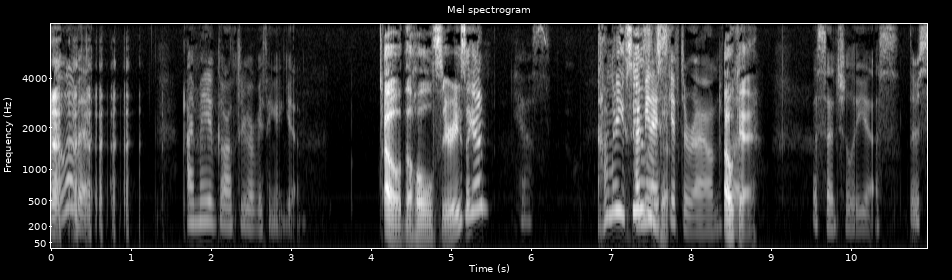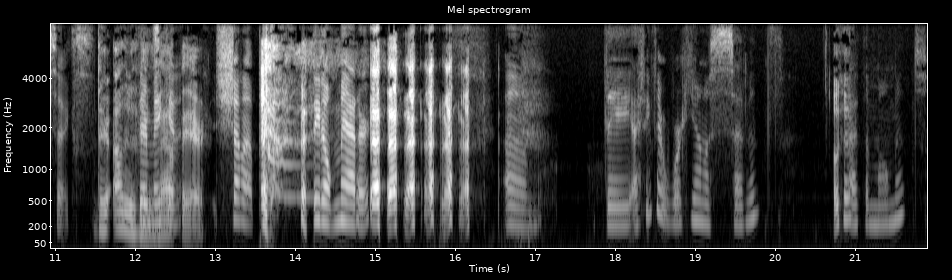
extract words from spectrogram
love it. I may have gone through everything again. Oh, the whole series again? Yes. How many seasons? I mean, I are- skipped around. Okay, Essentially, yes. There's six. there are other They're things making- out there. Shut up. they don't matter. Um, they. I think they're working on a seventh Okay, at the moment,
